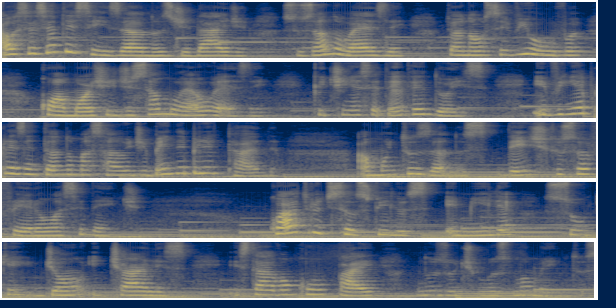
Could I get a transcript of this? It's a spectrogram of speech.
Aos 66 anos de idade, Susanna Wesley tornou-se viúva com a morte de Samuel Wesley, que tinha 72, e vinha apresentando uma saúde bem debilitada há muitos anos, desde que sofreram um acidente. Quatro de seus filhos, Emília, Suki, John e Charles, estavam com o pai nos últimos momentos.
